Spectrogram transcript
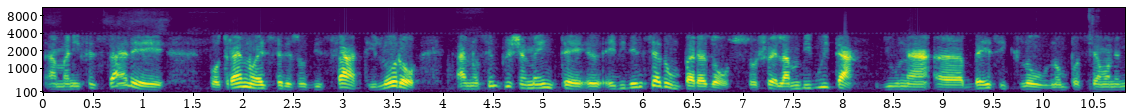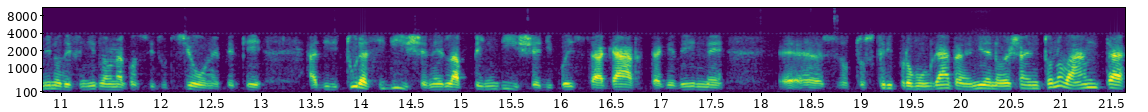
a manifestare potranno essere soddisfatti. Loro hanno semplicemente eh, evidenziato un paradosso, cioè l'ambiguità di una uh, basic law, non possiamo nemmeno definirla una Costituzione, perché addirittura si dice nell'appendice di questa carta che venne eh, sottoscritta promulgata nel 1990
